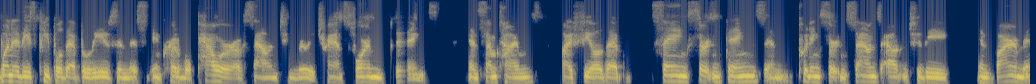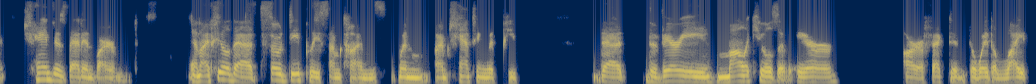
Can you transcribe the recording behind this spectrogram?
one of these people that believes in this incredible power of sound to really transform things. And sometimes I feel that saying certain things and putting certain sounds out into the environment changes that environment. And I feel that so deeply sometimes when I'm chanting with people that the very molecules of air are affected, the way the light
